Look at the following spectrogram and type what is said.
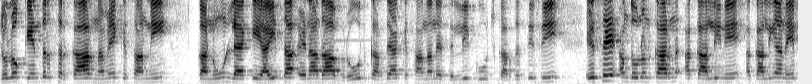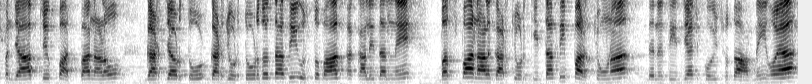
ਜਦੋਂ ਕੇਂਦਰ ਸਰਕਾਰ ਨਵੇਂ ਕਿਸਾਨੀ ਕਾਨੂੰਨ ਲੈ ਕੇ ਆਈ ਤਾਂ ਇਹਨਾਂ ਦਾ ਵਿਰੋਧ ਕਰਦਿਆਂ ਕਿਸਾਨਾਂ ਨੇ ਦਿੱਲੀ ਕੂਚ ਕਰ ਦਿੱਤੀ ਸੀ। ਇਸੇ ਅੰਦੋਲਨ ਕਾਰਨ ਅਕਾਲੀ ਨੇ, ਅਕਾਲੀਆਂ ਨੇ ਪੰਜਾਬ 'ਚ ਭਾਜਪਾ ਨਾਲੋਂ ਗੱਠਜੋੜ ਤੋੜ ਗੱਠਜੋੜ ਤੋੜ ਦਿੱਤਾ ਸੀ। ਉਸ ਤੋਂ ਬਾਅਦ ਅਕਾਲੀ ਦਲ ਨੇ ਬਸਪਾ ਨਾਲ ਗੱਠਜੋੜ ਕੀਤਾ ਸੀ, ਪਰ ਚੋਣਾਂ ਦੇ ਨਤੀਜਿਆਂ 'ਚ ਕੋਈ ਸੁਧਾਰ ਨਹੀਂ ਹੋਇਆ।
